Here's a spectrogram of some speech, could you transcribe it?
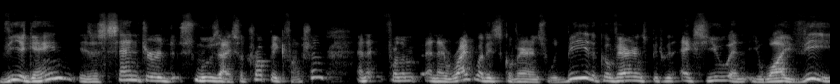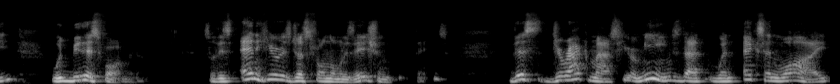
V again is a centered smooth isotropic function. And for them, and I write what its covariance would be. The covariance between XU and YV would be this formula. So this N here is just for normalization things. This Dirac mass here means that when X and Y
